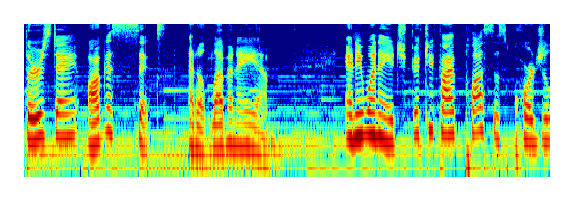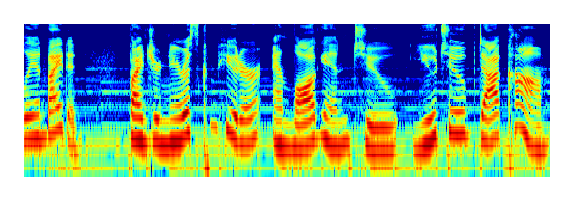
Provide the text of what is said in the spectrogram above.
Thursday, August 6th at 11 a.m. Anyone age 55 plus is cordially invited. Find your nearest computer and log in to youtube.com,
